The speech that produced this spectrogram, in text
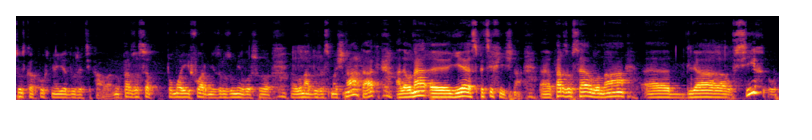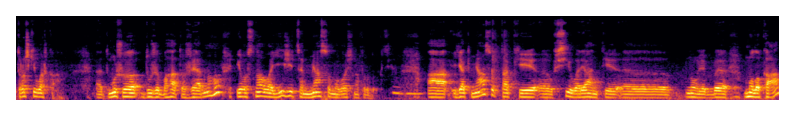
гуцульська кухня є дуже цікава. Ну, перш за все, по моїй формі зрозуміло, що вона дуже смачна, так? але вона е, є специфічна. Е, перш за все, вона е, для всіх трошки важка. Е, Тому що дуже багато жирного, і основа їжі це м'ясо-молочна продукція. А як м'ясо, так і е, всі варіанти е, ну, якби молока.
